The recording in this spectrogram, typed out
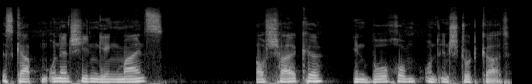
Es gab ein Unentschieden gegen Mainz, auf Schalke, in Bochum und in Stuttgart.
